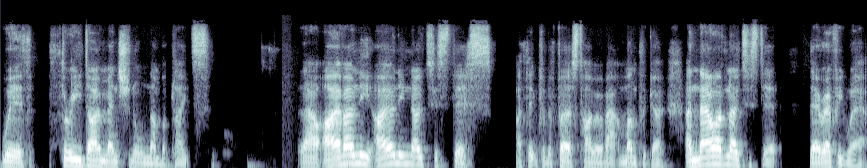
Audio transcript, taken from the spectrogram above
with three-dimensional number plates? Now, I've only I only noticed this I think for the first time about a month ago, and now I've noticed it. They're everywhere.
